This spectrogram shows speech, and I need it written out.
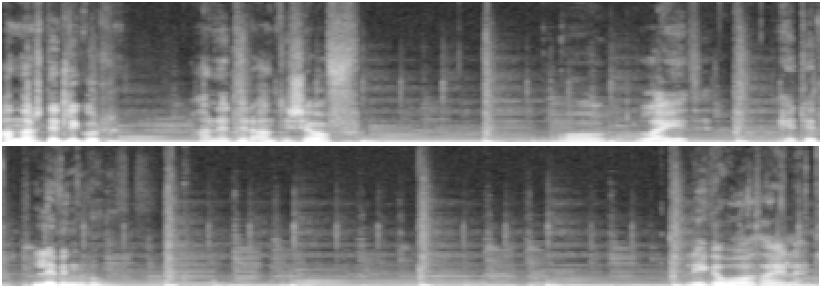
annar snillingur. Hann heitir Andi Sjáf og lægið heitir Living Room. Líka búið þægilegt.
